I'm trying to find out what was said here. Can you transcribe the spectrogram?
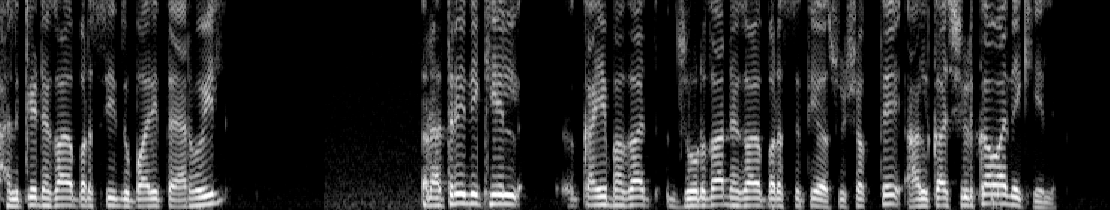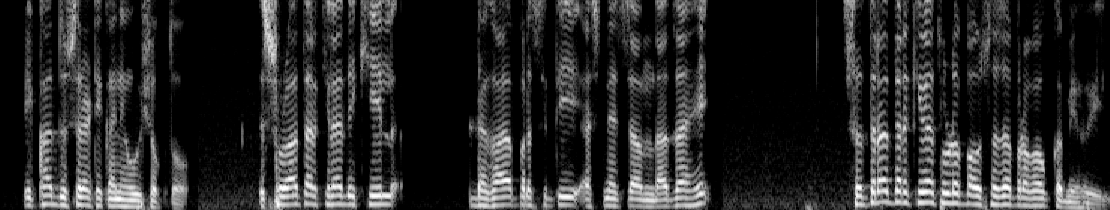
हलकी ढगाळ परिस्थिती दुपारी तयार होईल. रात्री देखील काही भागात जोरदार ढगाळ परिस्थिती असू शकते. हलका शिडकावा देखील एखाद दुसऱ्या ठिकाणी होऊ शकतो. सोळा तारखेला देखील ढगाळ परिस्थिती असण्याचा अंदाज आहे. सतरा तारखेला थोडं पावसाचा प्रभाव कमी होईल.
